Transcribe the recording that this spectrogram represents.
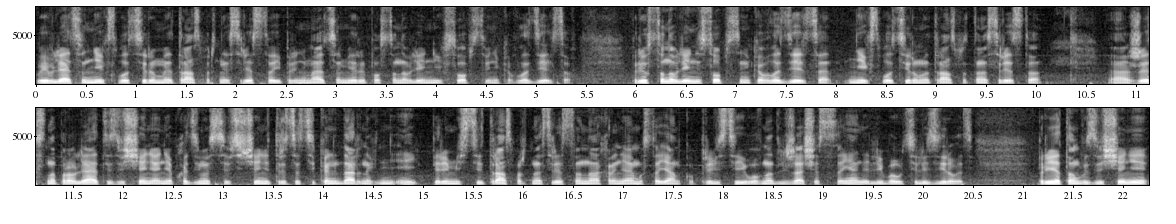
выявляются неэксплуатируемые транспортные средства и принимаются меры по установлению их собственников, владельцев. При установлении собственника владельца неэксплуатируемого транспортного средства – Э, ЖЭС направляет извещение о необходимости в течение 30 календарных дней переместить транспортное средство на охраняемую стоянку, привести его в надлежащее состояние, либо утилизировать. При этом в извещении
